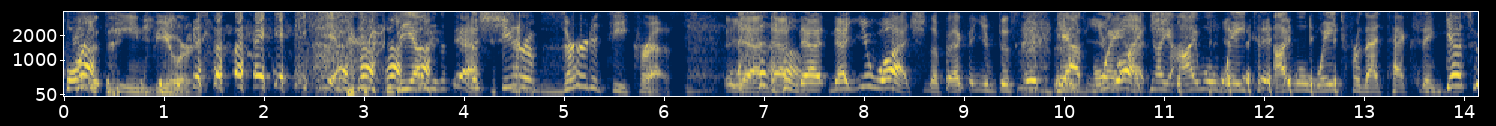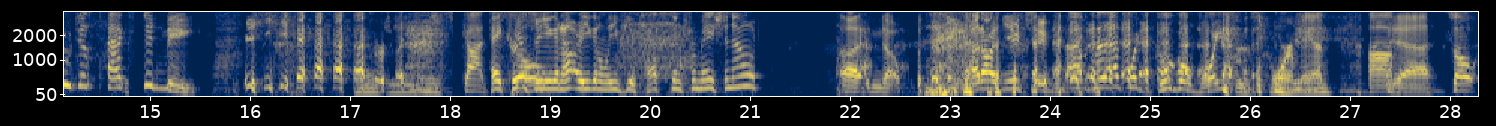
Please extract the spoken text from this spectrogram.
14 viewers. yeah, The, uh, Yeah. the sheer absurdity, Chris. yeah. Now, now, now you watch the fact that you've dismissed this. Yeah, you boy, I tell you, I will wait. I will wait for that text saying, "Guess who just texted me?" yeah, right. God, Hey, Chris, so- are you gonna are you gonna leave your text information out? Uh, no, not on YouTube. That's what Google Voice is for, man. Um, yeah. So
